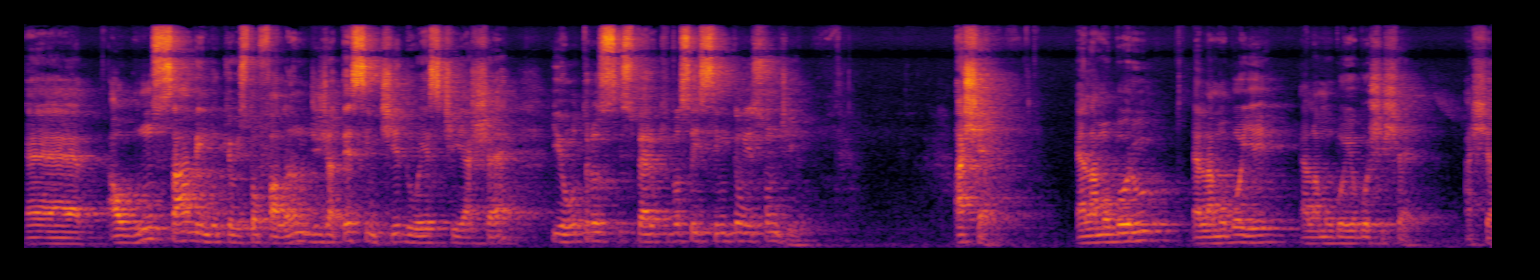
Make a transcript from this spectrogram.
É, alguns sabem do que eu estou falando, de já ter sentido este axé, e outros espero que vocês sintam isso um dia. Axé. Ela moboru, ela moboye, ela moboyo boxixé. Axé.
